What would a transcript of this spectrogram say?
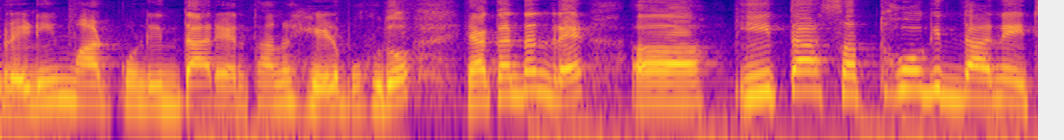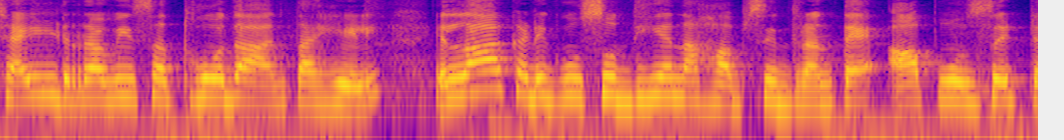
ರೆಡಿ ಮಾಡ್ಕೊಂಡಿದ್ದಾರೆ ಅಂತಾನು ಹೇಳಬಹುದು. ಯಾಕಂತಂದ್ರೆ ಈತ ಸತ್ ಹೋಗಿದ್ದಾನೆ, ಚೈಲ್ಡ್ ರವಿ ಸತ್ ಹೋದ ಅಂತ ಹೇಳಿ ಎಲ್ಲಾ ಕಡೆಗೂ ಸುದ್ದಿಯನ್ನ ಹಬ್ಸಿದ್ರಂತೆ. ಆಪೋಸಿಟ್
